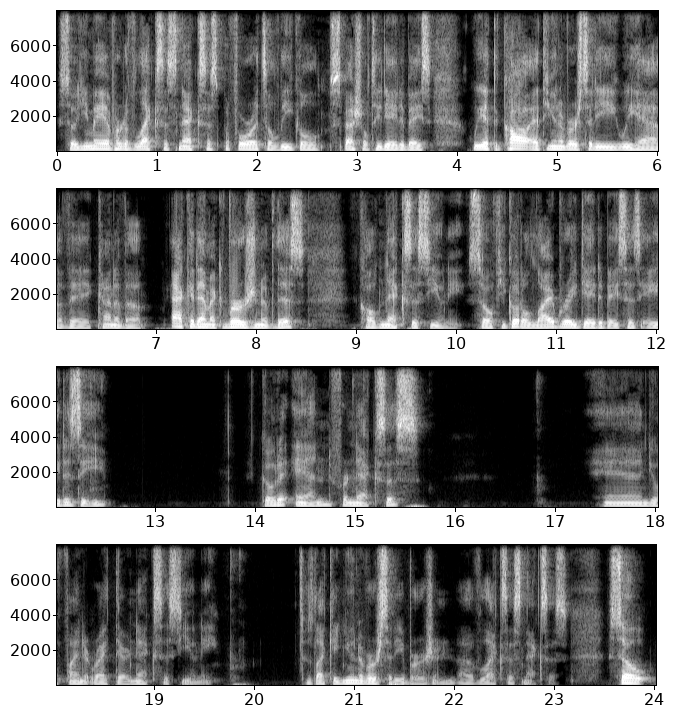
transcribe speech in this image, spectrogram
So you may have heard of LexisNexis before. It's a legal specialty database. We at the call at the university, we have a kind of a academic version of this called Nexis Uni. So if you go to library databases A to Z, go to N for Nexis, and you'll find it right there, Nexis Uni. There's like a university version of LexisNexis. So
